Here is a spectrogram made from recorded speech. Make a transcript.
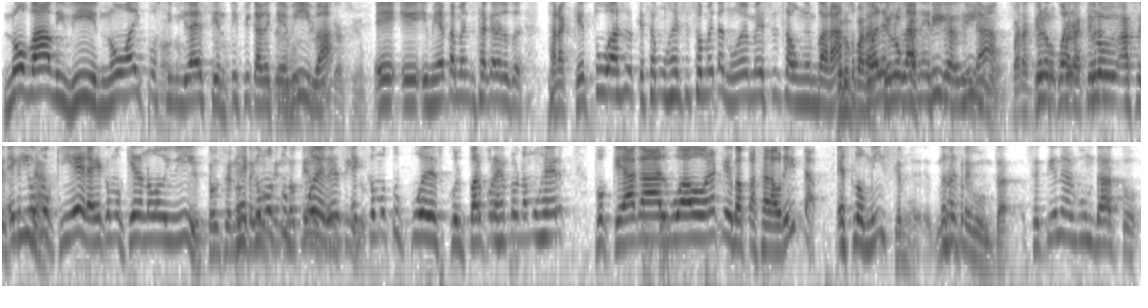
no va a vivir, no hay posibilidades científicas de que viva, eh, eh, inmediatamente saca del útero. ¿Para qué tú haces que esa mujer se someta nueve meses a un embarazo? Pero ¿para ¿Cuál qué es lo la castiga al necesidad? niño? ¿Para qué Pero lo- cuál- para qué pero lo Es que asesinas? como quiera, es que como quiera no va a vivir. Entonces no es tengo como tú no puedes, es como tú puedes culpar, por ejemplo, a una mujer porque haga algo ahora que va a pasar ahorita. Es lo Que- mismo. una Entonces, pregunta, ¿se tiene algún dato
